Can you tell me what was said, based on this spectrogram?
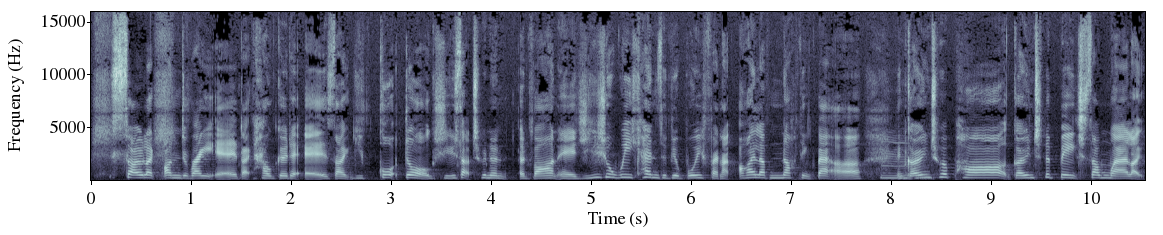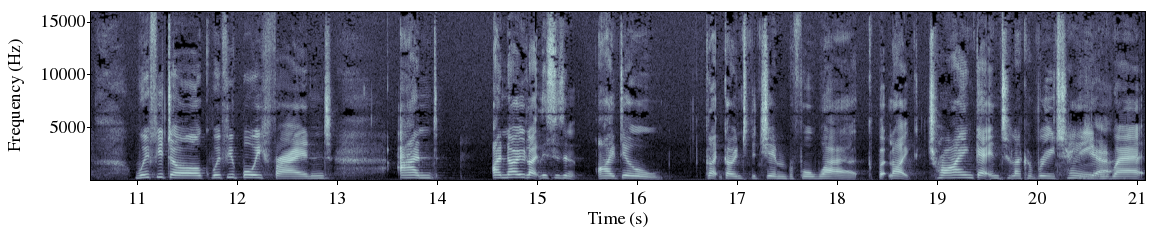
so like underrated. Like how good it is. Like you've got dogs, use that to an advantage. Use your weekends with your boyfriend. Like I love nothing better than Mm. going to a park, going to the beach somewhere, like with your dog, with your boyfriend, and I know like this isn't ideal like going to the gym before work, but like try and get into like a routine Yeah. where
